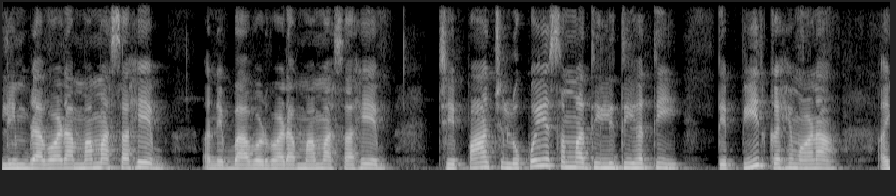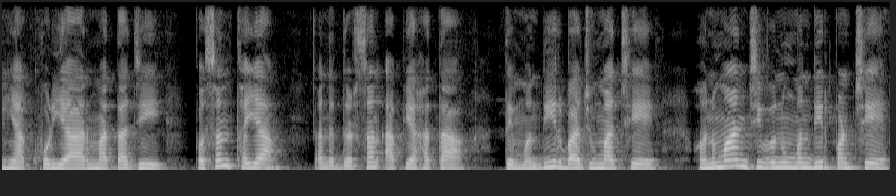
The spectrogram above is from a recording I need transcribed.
લીમડાવાળા મામા સાહેબ અને બાવળવાળા મામા સાહેબ જે પાંચ લોકોએ સમાધિ લીધી હતી તે પીર કહેવાણા અહીંયા ખોડિયાર માતાજી પસંદ થયા અને દર્શન આપ્યા હતા. તે મંદિર બાજુમાં છે. હનુમાનજીનું મંદિર પણ છે.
